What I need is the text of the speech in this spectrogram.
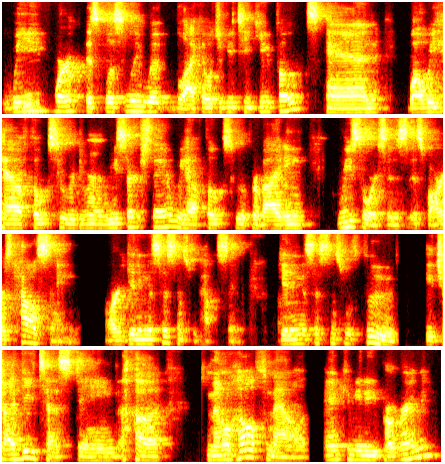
we work explicitly with Black LGBTQ folks. And while we have folks who are doing research there, we have folks who are providing resources as far as housing, or getting assistance with housing, getting assistance with food, HIV testing, uh, mental health now, and community programming.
